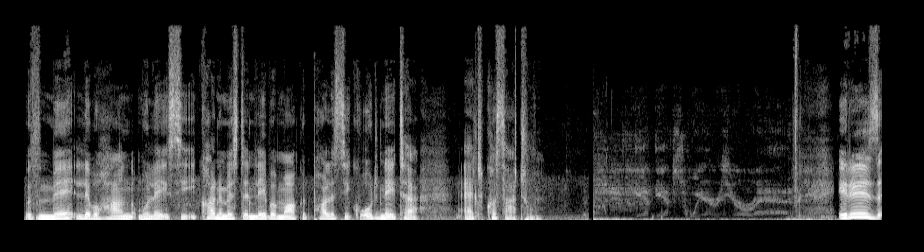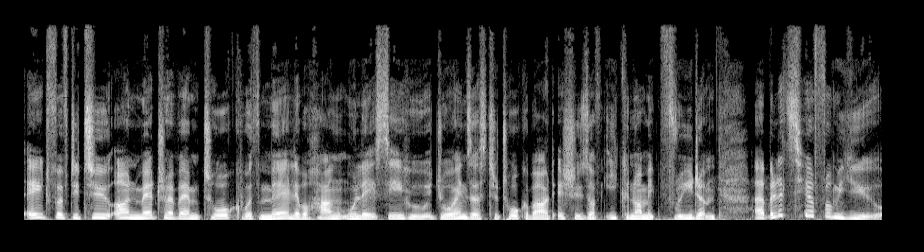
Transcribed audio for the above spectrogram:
with Me Lebohang Molesi, economist and labor market policy coordinator at COSATU. It is 8.52 on Metro FM Talk with Me Lebohang Molesi, who joins us to talk about issues of economic freedom. Uh, but let's hear from you,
